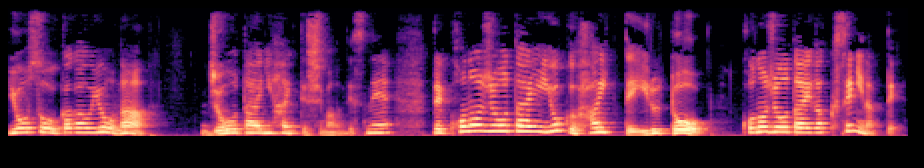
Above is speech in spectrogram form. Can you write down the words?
様子を伺うような状態に入ってしまうんですね。で、この状態によく入っていると、この状態が癖になって、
